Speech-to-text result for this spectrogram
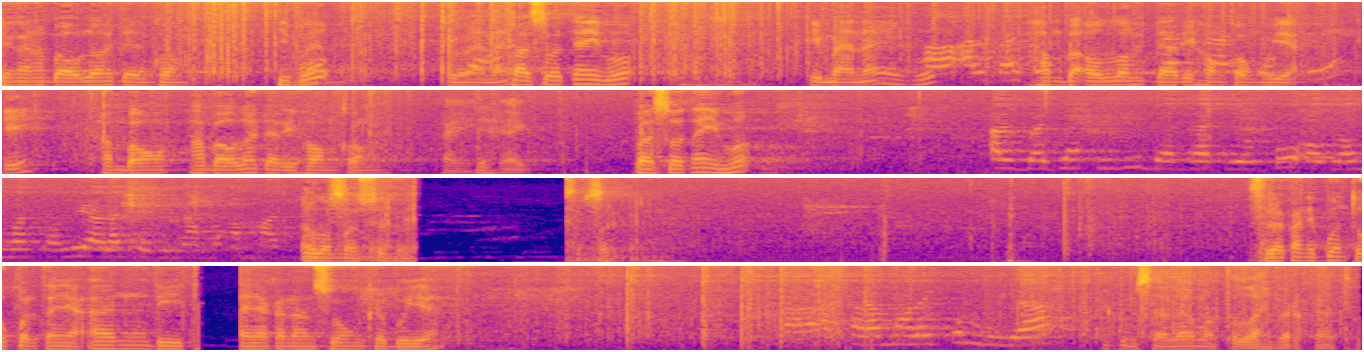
Dengan hamba Allah dan Kong. Ibu, Di mana? passwordnya Ibu? Di mana Ibu? Eh, Hamba Allah dari Hong Kong, Bu ya. Di? Hamba hamba Allah dari Hong Kong. Baik, Ya. baik. Passwordnya Ibu? Al-Bajah TV dan radioku Allahumma sholli ala sayyidina Muhammad. Allahumma sholli. Silakan Ibu untuk pertanyaan ditanyakan langsung ke Buya. Assalamualaikum Bu ya. Waalaikumsalam warahmatullahi wabarakatuh.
